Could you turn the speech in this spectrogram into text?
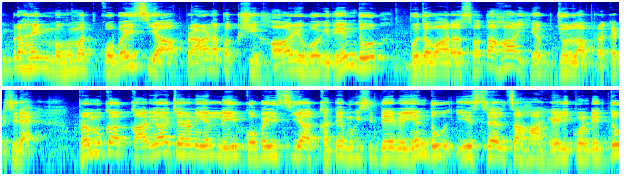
ಇಬ್ರಾಹಿಂ ಮೊಹಮ್ಮದ್ ಕೊಬೈಸಿಯಾ ಪ್ರಾಣ ಪಕ್ಷಿ ಹಾರಿ ಹೋಗಿದೆ ಎಂದು ಬುಧವಾರ ಸ್ವತಃ ಹೆಬ್ಜುಲ್ಲಾ ಪ್ರಕಟಿಸಿದೆ. ಪ್ರಮುಖ ಕಾರ್ಯಾಚರಣೆಯಲ್ಲಿ ಕೊಬೈಸಿಯ ಕತೆ ಮುಗಿಸಿದ್ದೇವೆ ಎಂದು ಇಸ್ರೇಲ್ ಸಹ ಹೇಳಿಕೊಂಡಿದ್ದು,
